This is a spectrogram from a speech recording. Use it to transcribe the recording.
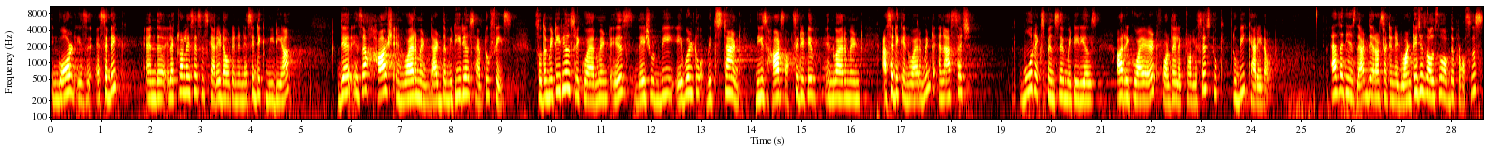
involved is acidic and the electrolysis is carried out in an acidic media, there is a harsh environment that the materials have to face. So, the materials requirement is they should be able to withstand these harsh oxidative environment, acidic environment and as such more expensive materials are required for the electrolysis to, to be carried out. As against that there are certain advantages also of the process.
